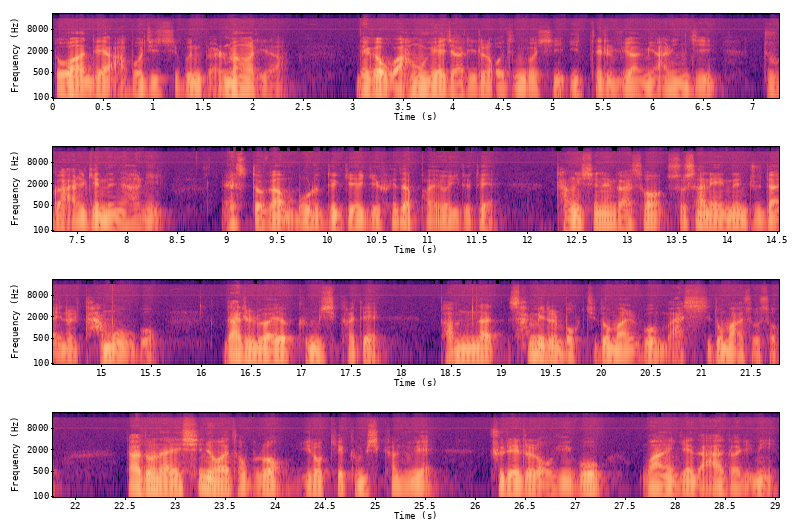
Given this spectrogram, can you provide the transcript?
너와 내 아버지 집은 멸망하리라. 내가 왕후의 자리를 얻은 것이 이때를 위함이 아닌지 누가 알겠느냐 하니 에스더가 모르드게에게 회답하여 이르되 당신은 가서 수산에 있는 유다인을 다 모으고 나를 위하여 금식하되 밤낮 3일을 먹지도 말고 마시지도 마소서. 나도 나의 시녀와 더불어 이렇게 금식한 후에 규례를 어기고 왕에게 나아가리니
